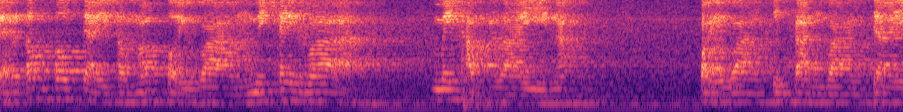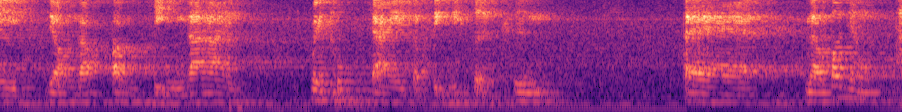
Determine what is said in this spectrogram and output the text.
แต่ก็ต้องเข้าใจคำว่าปล่อยวางไม่ใช่ว่าไม่ทำอะไรนะปล่อยวางคือการวางใจยอมรับความจริงได้ ไม่ทุกข์ใจกับสิ่งที่เกิดขึ้น แต่เราก็ยังท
